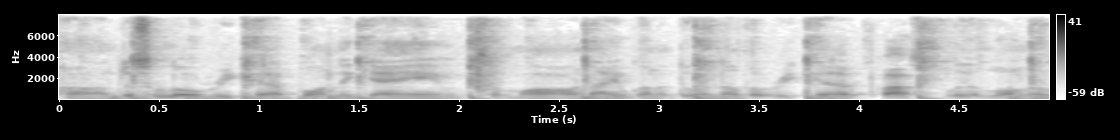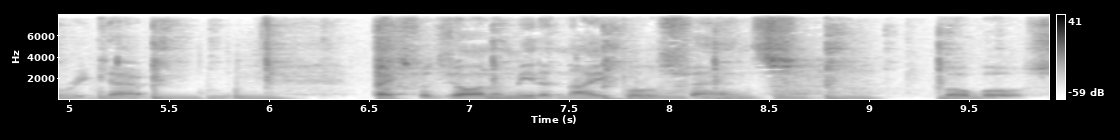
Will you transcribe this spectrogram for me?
Um, just a little recap on the game. Tomorrow night, we're going to do another recap, possibly a longer recap. Thanks for joining me tonight, Bulls fans. Go Bulls.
